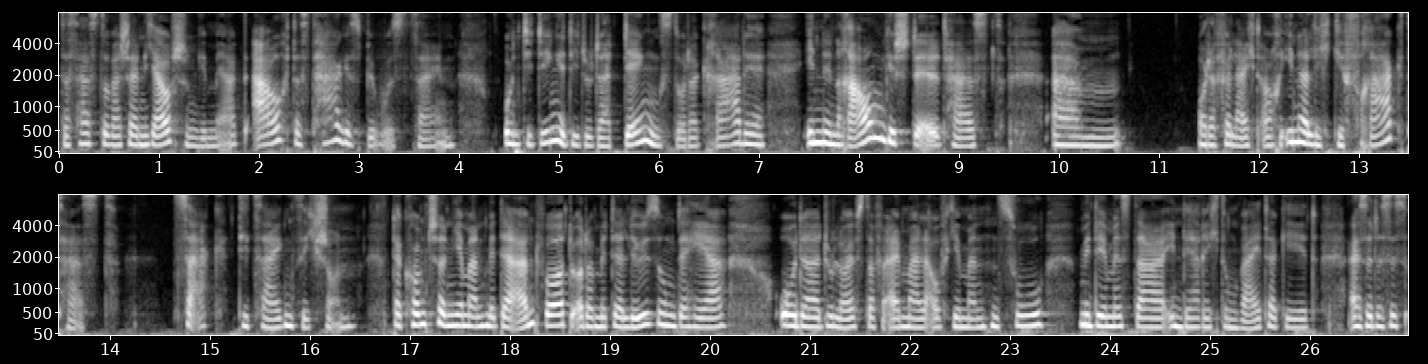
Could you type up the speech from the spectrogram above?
das hast du wahrscheinlich auch schon gemerkt, auch das Tagesbewusstsein und die Dinge, die du da denkst oder gerade in den Raum gestellt hast ähm, oder vielleicht auch innerlich gefragt hast, zack, die zeigen sich schon. Da kommt schon jemand mit der Antwort oder mit der Lösung daher oder du läufst auf einmal auf jemanden zu, mit dem es da in der Richtung weitergeht. Also das ist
